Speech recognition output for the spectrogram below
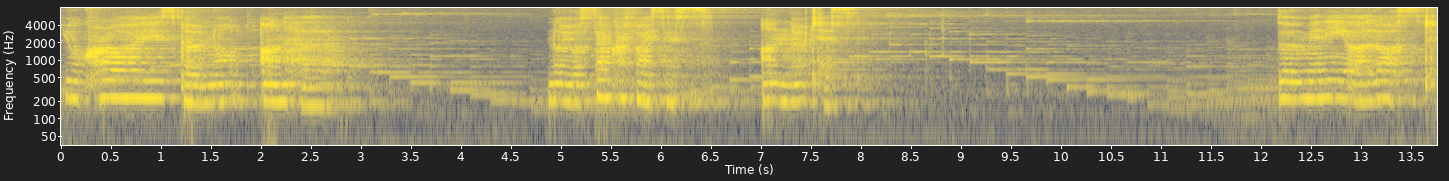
Your cries go not unheard, nor your sacrifices unnoticed. Though many are lost,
